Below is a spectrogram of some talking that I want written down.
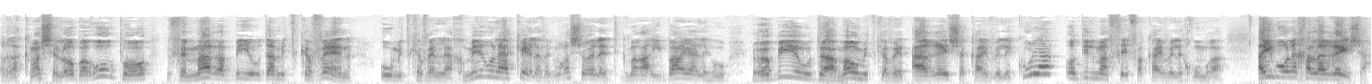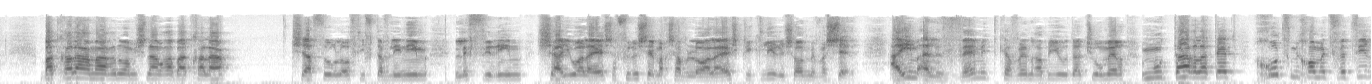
רק מה שלא ברור פה זה מה רבי יהודה מתכוון. הוא מתכוון להחמיר או להקל? אז הגמרא שואלת, גמרא איבעיה להו, רבי יהודה, מה הוא מתכוון? הרישא קאי ולקולה, או דילמה סיפא קאי ולחומרה? האם הוא הולך על הרישא? בהתחלה אמרנו, המשנה אמרה בהתחלה, שאסור להוסיף תבלינים לסירים שהיו על האש, אפילו שהם עכשיו לא על האש, כי כלי ראשון מבשל. האם על זה מתכוון רבי יהודה כשהוא אומר מותר לתת חוץ מחומץ וציר?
